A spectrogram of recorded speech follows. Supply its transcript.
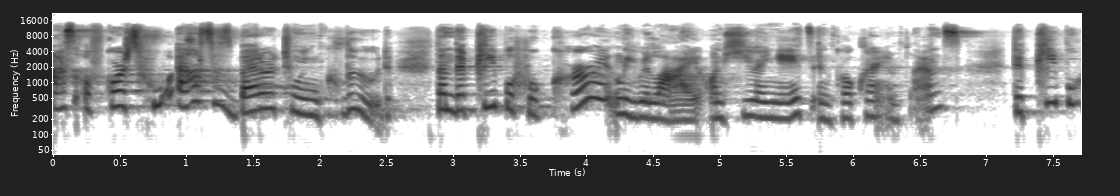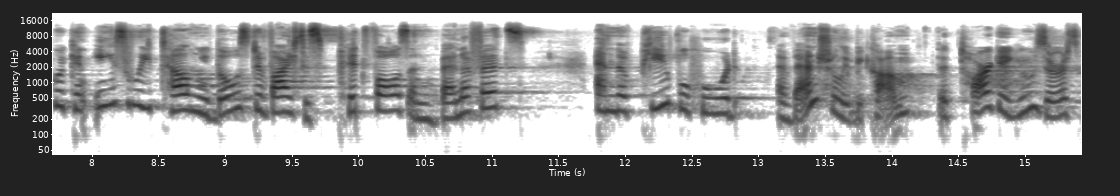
As, of course, who else is better to include than the people who currently rely on hearing aids and cochlear implants, the people who can easily tell me those devices' pitfalls and benefits, and the people who would eventually become the target users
